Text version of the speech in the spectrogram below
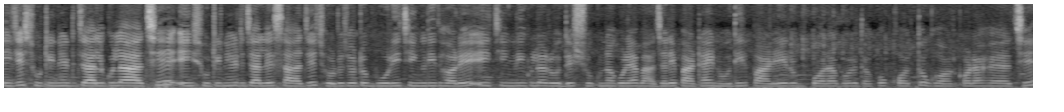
এই যে শুটিনের জালগুলো আছে, এই শুটিনের জালের সাহায্যে ছোট ছোট ভুড়ি, চিংড়ি ধরে এই চিংড়িগুলো রোদে শুকনো করে বাজারে পাঠায়। নদীর পাড়ের বরাবর দেখো কত ঘর করা হয়ে আছে।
